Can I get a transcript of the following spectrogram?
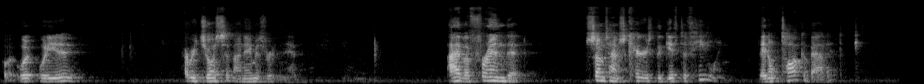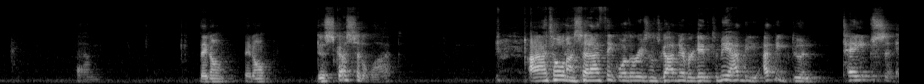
What, what, what do you do? I rejoice that my name is written in heaven. I have a friend that sometimes carries the gift of healing. They don't talk about it. Um, they don't, they don't discuss it a lot. I told him, I said, I think one of the reasons God never gave it to me, I'd be, I'd be doing tapes and,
